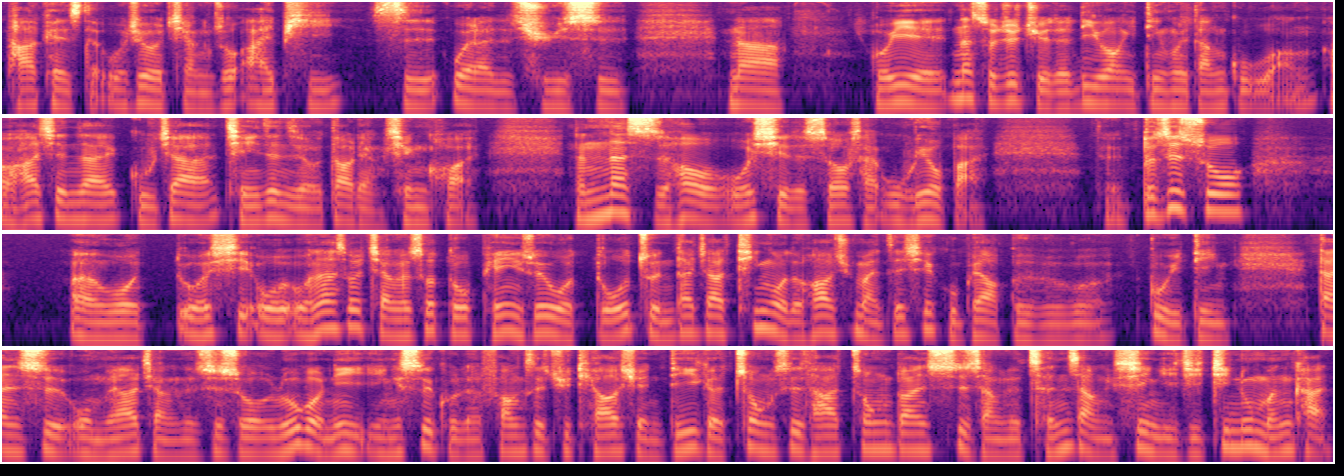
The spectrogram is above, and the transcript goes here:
，Podcast 我就有讲说 IP 是未来的趋势。那我也那时候就觉得力旺一定会当股王哦，他现在股价前一阵子有到两千块，那那时候我写的时候才五六百，对，不是说，呃，我我写我我那时候讲的时候多便宜，所以我多准，大家听我的话去买这些股票，不不不不一定。但是我们要讲的是说，如果你以银饰股的方式去挑选，第一个重视它终端市场的成长性以及进入门槛，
